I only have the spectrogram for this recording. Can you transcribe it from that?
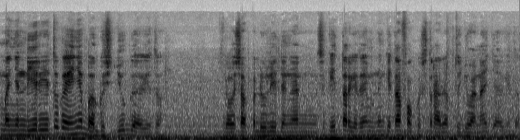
menyendiri itu kayaknya bagus juga gitu nggak usah peduli dengan sekitar gitu yang penting kita fokus terhadap tujuan aja gitu.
